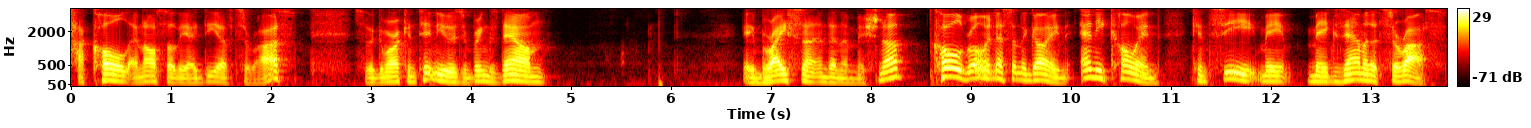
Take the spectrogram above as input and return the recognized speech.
hakol and also the idea of tsaras. So the Gemara continues and brings down a brisa and then a mishnah. Kol roin esanagain. Any Kohen can see, may, may examine a Saras.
